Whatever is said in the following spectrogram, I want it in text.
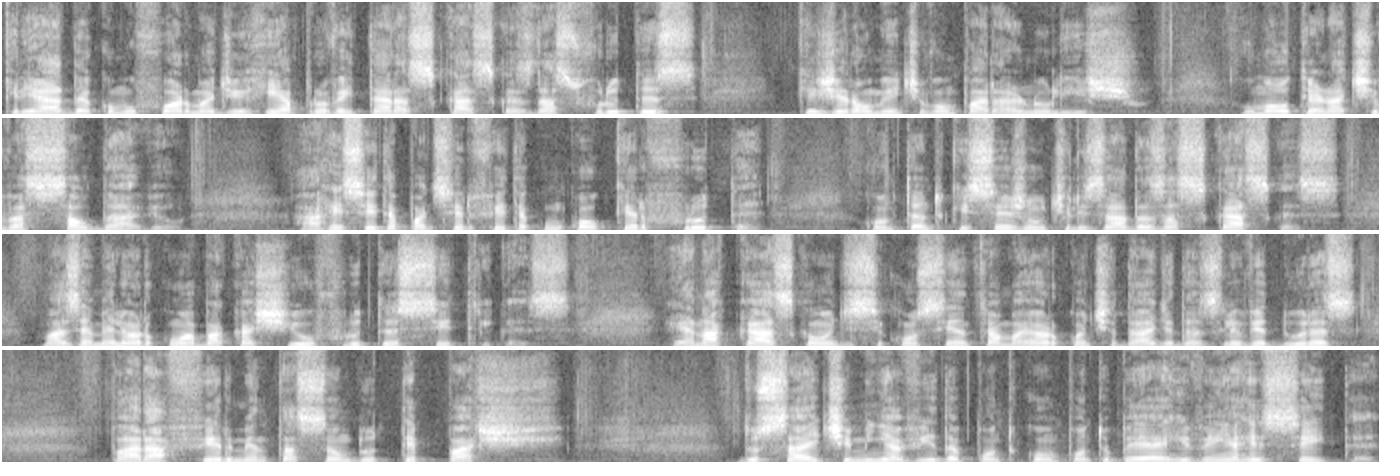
criada como forma de reaproveitar as cascas das frutas que geralmente vão parar no lixo. Uma alternativa saudável. A receita pode ser feita com qualquer fruta, contanto que sejam utilizadas as cascas, mas é melhor com abacaxi ou frutas cítricas. É na casca onde se concentra a maior quantidade das leveduras para a fermentação do tepache. Do site minhavida.com.br vem a receita.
